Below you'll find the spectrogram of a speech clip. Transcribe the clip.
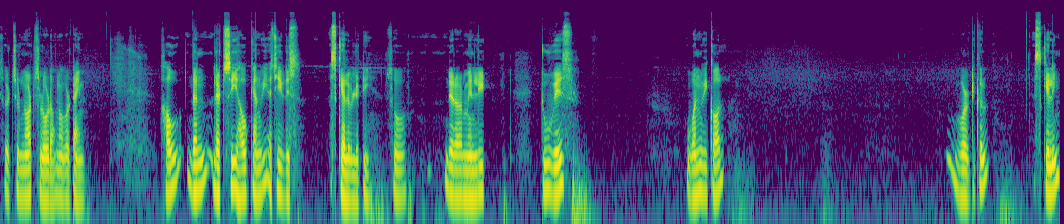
so it should not slow down over time. How then let's see how can we achieve this scalability. So there are mainly two ways. One we call vertical scaling.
